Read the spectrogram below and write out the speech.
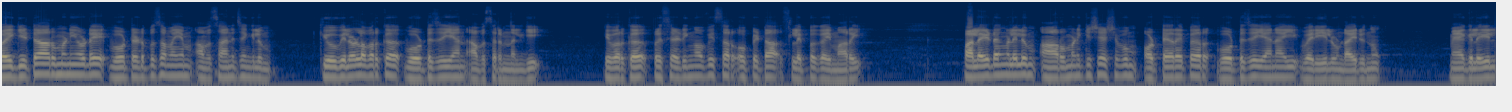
വൈകിട്ട് ആറു മണിയോടെ വോട്ടെടുപ്പ് സമയം അവസാനിച്ചെങ്കിലും ക്യൂവിലുള്ളവർക്ക് വോട്ട് ചെയ്യാൻ അവസരം നൽകി. ഇവർക്ക് പ്രിസൈഡിംഗ് ഓഫീസർ ഒപ്പിട്ട സ്ലിപ്പ് കൈമാറി. പലയിടങ്ങളിലും ആറുമണിക്ക് ശേഷവും ഒട്ടേറെ പേർ വോട്ട് ചെയ്യാനായി വരിയിലുണ്ടായിരുന്നു. മേഖലയിൽ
